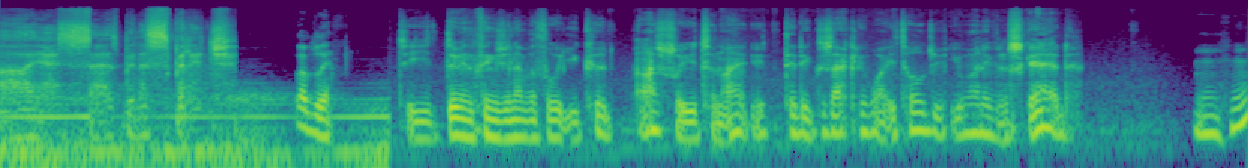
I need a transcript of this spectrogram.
ah, yes, there has been a spillage. Lovely. So you're doing things you never thought you could. I saw you tonight. You did exactly what he told you. You weren't even scared. Mm-hmm.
